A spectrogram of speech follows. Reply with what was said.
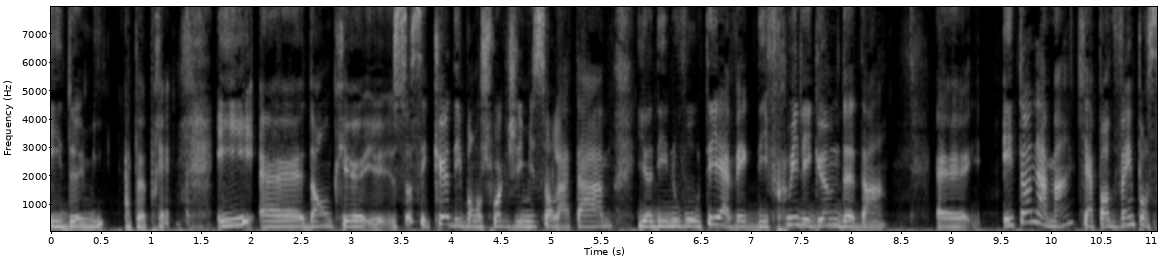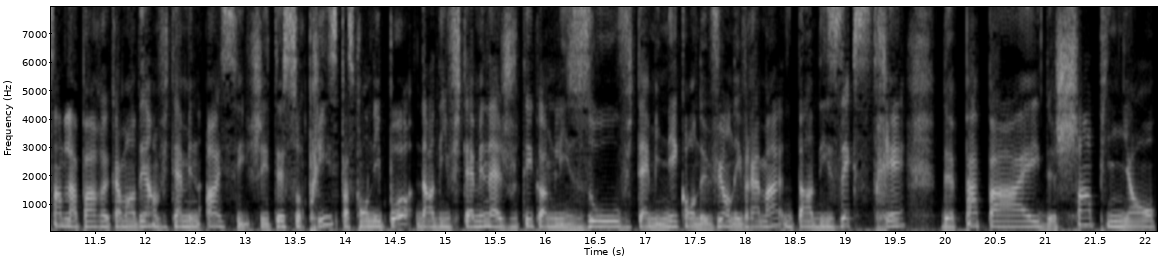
et demi à peu près. Et euh, donc euh, ça c'est que des bons choix que j'ai mis sur la table. Il y a des nouveautés avec des fruits et légumes dedans. Euh, étonnamment, qui apporte 20% de la part recommandée en vitamine A et C. J'étais surprise parce qu'on n'est pas dans des vitamines ajoutées comme les eaux vitaminées qu'on a vu. On est vraiment dans des extraits de papaye, de champignons,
